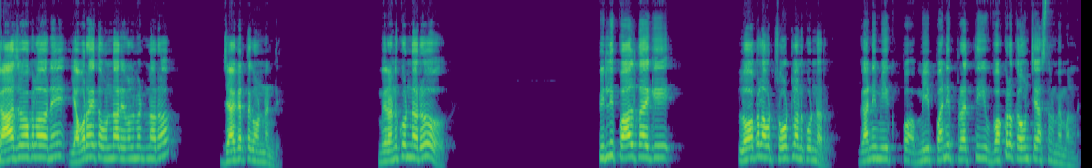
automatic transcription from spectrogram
గాజువాకలోని ఎవరైతే ఉన్నారో ఇన్వాల్వ్మెంట్ ఉన్నారో జాగ్రత్తగా ఉండండి. మీరు అనుకున్నారు పిల్లి పాలు తాగి లోకల్ ఒక చోట్ల అనుకున్నారు కానీ మీకు ప- మీ పని ప్రతి ఒక్కరు కౌంట్ చేస్తున్నారు మిమ్మల్ని.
